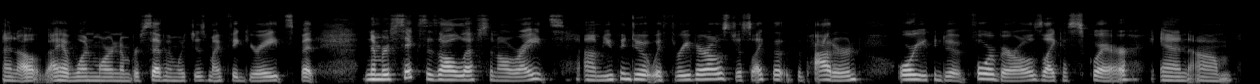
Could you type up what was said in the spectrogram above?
and I'll, I have one more, number seven, which is my figure eights. But number six is all lefts and all rights. Um, you can do it with three barrels, just like the, the pattern, or you can do it four barrels, like a square. And um,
